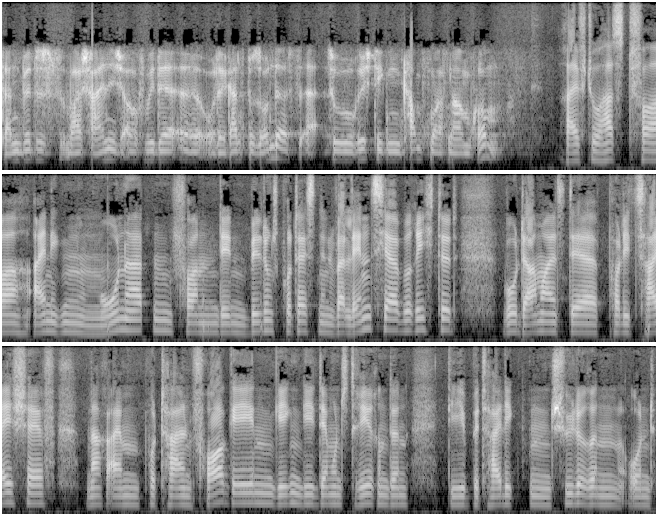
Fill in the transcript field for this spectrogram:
dann wird es wahrscheinlich auch wieder äh, oder ganz besonders äh, zu richtigen Kampfmaßnahmen kommen. Ralf, du hast vor einigen Monaten von den Bildungsprotesten in Valencia berichtet, wo damals der Polizeichef nach einem brutalen Vorgehen gegen die Demonstrierenden die beteiligten Schülerinnen und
